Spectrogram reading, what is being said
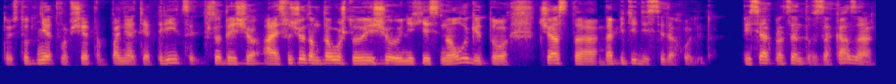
То есть тут нет вообще там понятия 30, что-то еще. А с учетом того, что у них есть налоги, то часто до 50 доходит. 50% заказа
